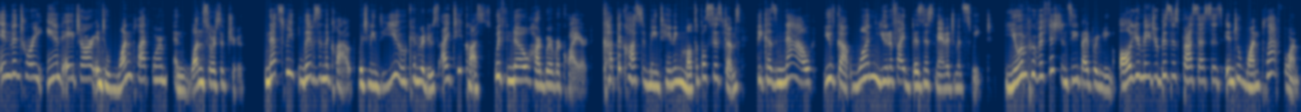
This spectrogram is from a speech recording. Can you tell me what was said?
inventory, and HR into one platform and one source of truth. NetSuite lives in the cloud, which means you can reduce IT costs with no hardware required. Cut the cost of maintaining multiple systems because now you've got one unified business management suite. You improve efficiency by bringing all your major business processes into one platform,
